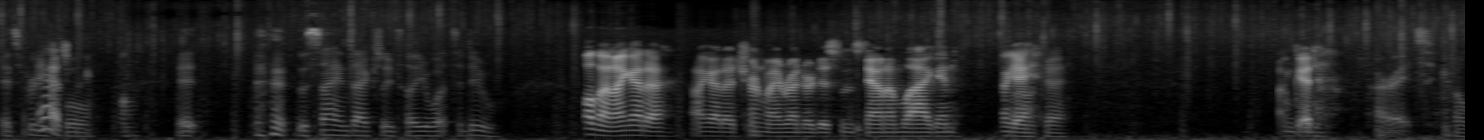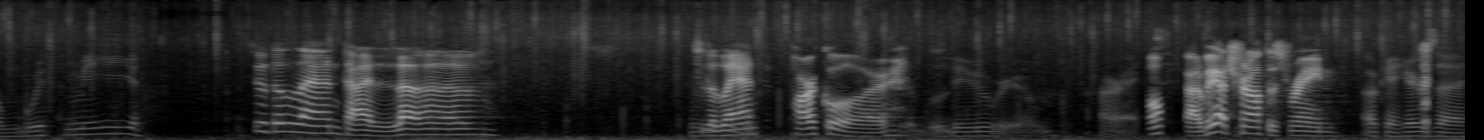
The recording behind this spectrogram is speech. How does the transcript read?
It's pretty Yeah, it's cool. It the signs actually tell you what to do. Hold on, I gotta, I gotta turn my render distance down. I'm lagging. Okay, Okay. I'm good. All right. Come with me. To the land I love. To the hmm. land of parkour. The blue room. All right. Oh god, we gotta turn off this rain. Okay. Here's a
